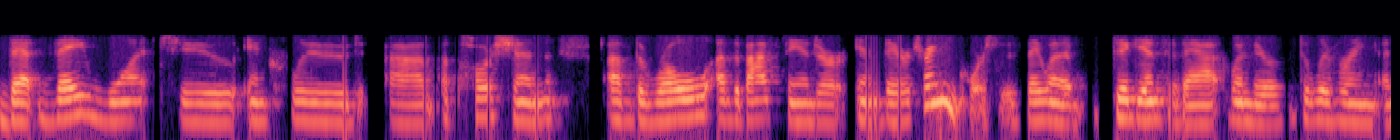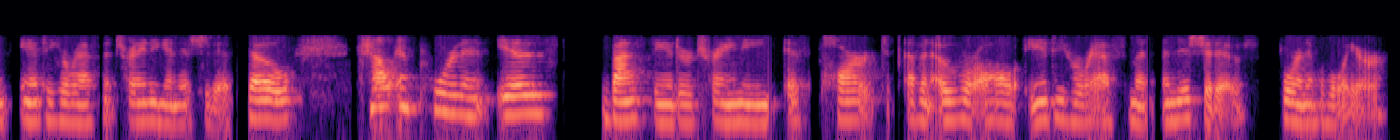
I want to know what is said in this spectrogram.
that they want to include um, a portion of the role of the bystander in their training courses. They want to dig into that when they're delivering an anti harassment training initiative. So, how important is bystander training as part of an overall anti harassment initiative for an employer?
